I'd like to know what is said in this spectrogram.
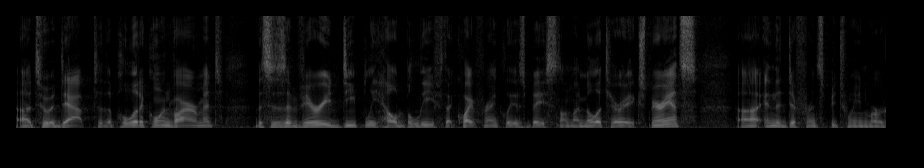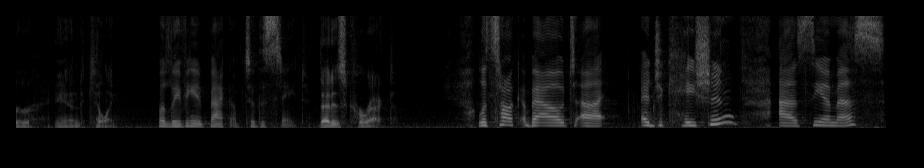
uh, to adapt to the political environment. This is a very deeply held belief that, quite frankly, is based on my military experience uh, and the difference between murder and killing. But leaving it back up to the state. That is correct. Let's talk about uh, education as CMS.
